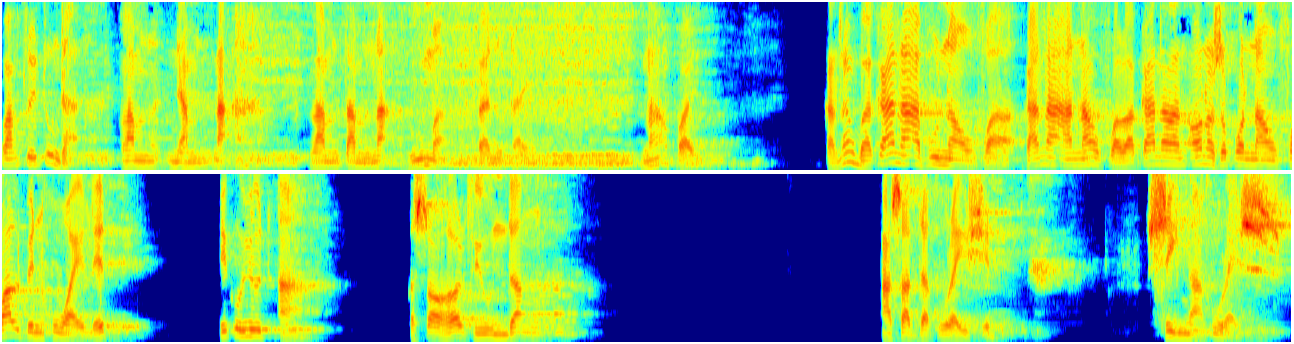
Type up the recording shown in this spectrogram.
waktu itu ndak lam nyamna lam tamna huma banu taim. Kenapa ya? Karena bakana Abu Naufal, karena Naufal, karena lan ono sapa Naufal bin Khuwailid iku yud'a. Kesohor diundang Asad Quraisyin. Singa Quraisy.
